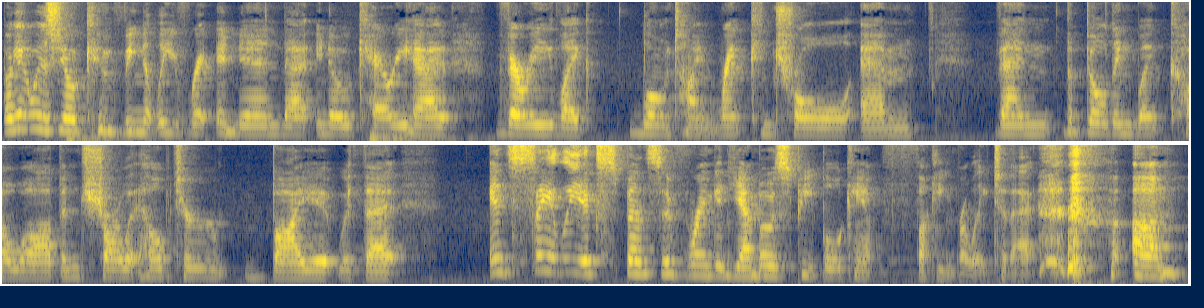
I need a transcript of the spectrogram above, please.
But it was, you know, conveniently written in that, you know, Carrie had very like long time rent control and then the building went co-op and Charlotte helped her buy it with that insanely expensive ring and yeah, most people can't fucking relate to that. um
